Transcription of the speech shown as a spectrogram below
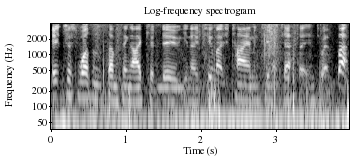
it just wasn't something I could do. You know, too much time and too much effort into it. But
